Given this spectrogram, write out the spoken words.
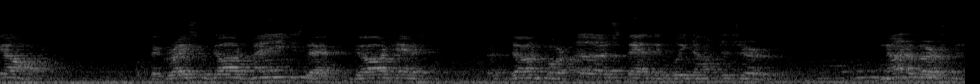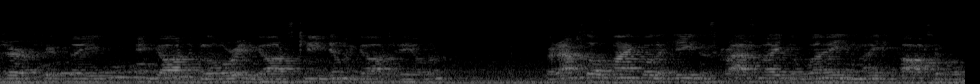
God. The grace of God means that God has uh, done for us that that we don't deserve. None of us deserves to be in God's glory, in God's kingdom, in God's heaven. But I'm so thankful that Jesus Christ made the way and made it possible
